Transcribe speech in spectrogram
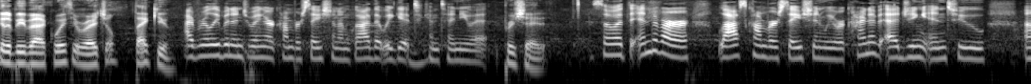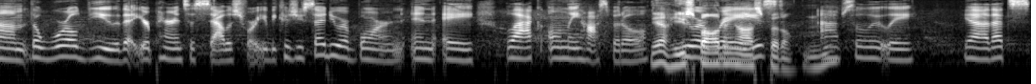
Good to be back with you, Rachel. Thank you. I've really been enjoying our conversation. I'm glad that we get to continue it. Appreciate it. So, at the end of our last conversation, we were kind of edging into um, the worldview that your parents established for you because you said you were born in a black only hospital. Yeah, Hugh Spalding Hospital. Mhm. Absolutely. Yeah, that's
